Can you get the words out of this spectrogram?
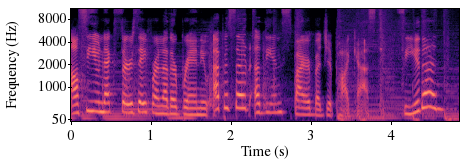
I'll see you next Thursday for another brand new episode of the Inspired Budget Podcast. See you then.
